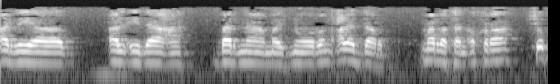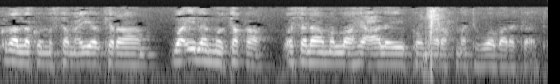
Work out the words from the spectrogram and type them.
الرياض الإذاعة برنامج نور على الدرب. مرة أخرى شكرا لكم مستمعي الكرام. وإلى الملتقى. وسلام الله عليكم ورحمته وبركاته.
